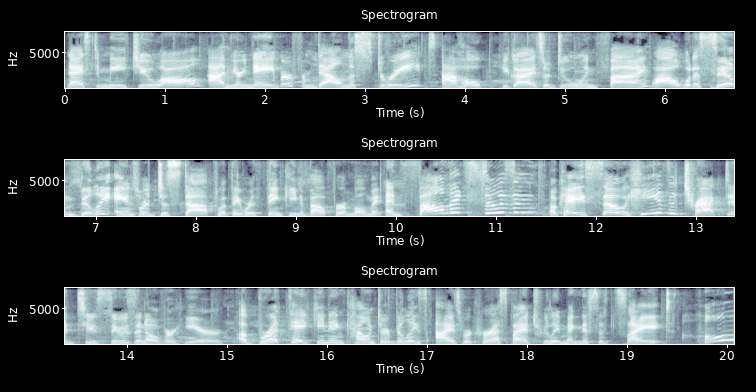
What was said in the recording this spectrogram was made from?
Nice to meet you all. I'm your neighbor from down the street. I hope you guys are doing fine. Wow, what a sim. Billy Amesworth just stopped what they were thinking about for a moment and found that Susan. Okay, so he is attracted to Susan over here. A breathtaking encounter. Billy's eyes were caressed by a truly magnificent sight. Oh.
